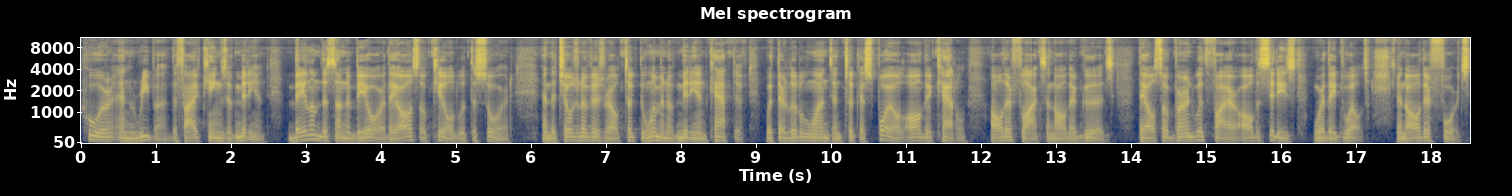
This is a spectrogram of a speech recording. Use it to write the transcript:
Hur, and Reba, the five kings of Midian. Balaam the son of Beor they also killed with the sword. And the children of Israel took the women of Midian captive, with their little ones, and took as spoil all their cattle, all their flocks, and all their goods. They also burned with fire all the cities where they dwelt, and all their forts.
